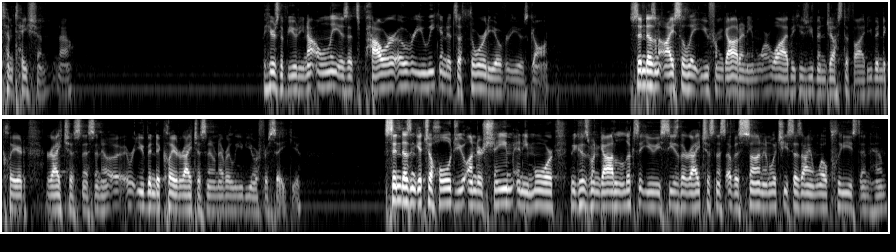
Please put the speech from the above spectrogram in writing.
temptation now. But here's the beauty not only is its power over you weakened, its authority over you is gone. Sin doesn't isolate you from God anymore. Why? Because you've been justified. You've been declared righteousness, and uh, you've been declared righteous, and He'll never leave you or forsake you. Sin doesn't get to hold you under shame anymore because when God looks at you, He sees the righteousness of His Son, in which He says, I am well pleased in Him.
